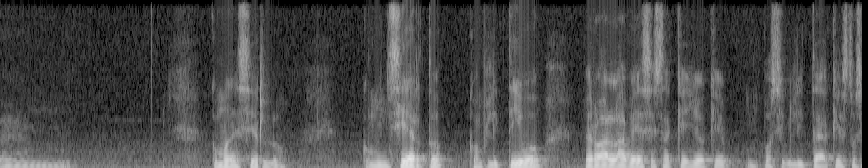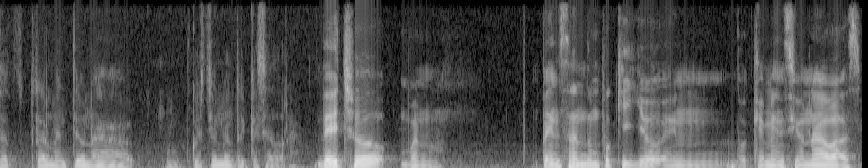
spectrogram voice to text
em, ¿cómo decirlo? Como incierto, conflictivo, pero a la vez es aquello que posibilita que esto sea realmente una cuestión enriquecedora. De hecho, bueno, pensando un poquillo en lo que mencionabas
